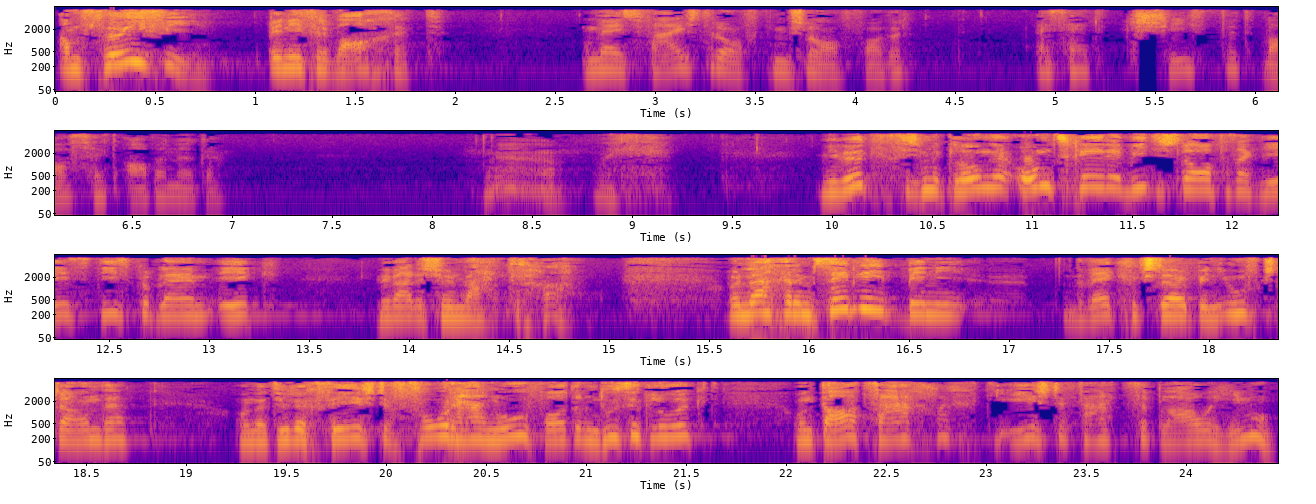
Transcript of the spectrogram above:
am 5 Uhr, bin ich verwacht. Und wir haben es Fenster oft beim Schlafen, oder? Es hat geschifft, was hat runtermögen. Ja. Mir wirklich, es ist mir gelungen, umzukehren, weiter schlafen, sagen, Jesus, dein Problem, ich, wir werden schön Wetter haben. Und nachher im 7. bin ich, der Wecker gestellt, bin ich aufgestanden, und natürlich das erste Vorhang auf, oder, und rausgeschaut, und tatsächlich, die ersten Fetzen blauen Himmel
